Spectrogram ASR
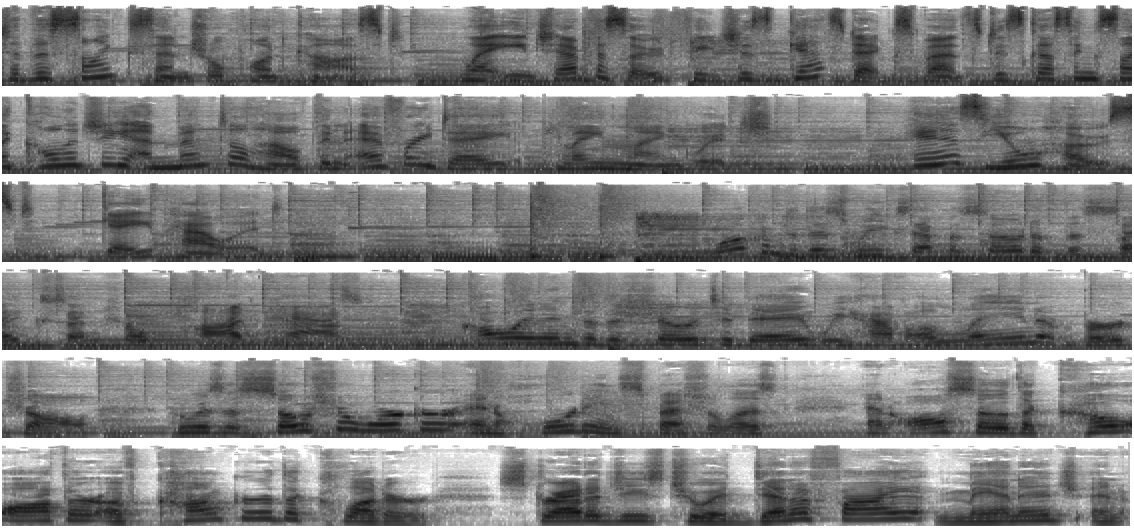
To the Psych Central podcast, where each episode features guest experts discussing psychology and mental health in everyday, plain language. Here's your host, Gabe Howard. Welcome to this week's episode of the Psych Central podcast. Calling into the show today, we have Elaine Birchall, who is a social worker and hoarding specialist, and also the co author of Conquer the Clutter Strategies to Identify, Manage, and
